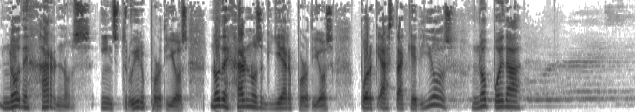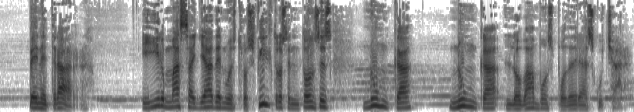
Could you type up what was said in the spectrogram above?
no dejarnos instruir por Dios, no dejarnos guiar por Dios, porque hasta que Dios no pueda penetrar e ir más allá de nuestros filtros, entonces nunca, nunca lo vamos a poder escuchar.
